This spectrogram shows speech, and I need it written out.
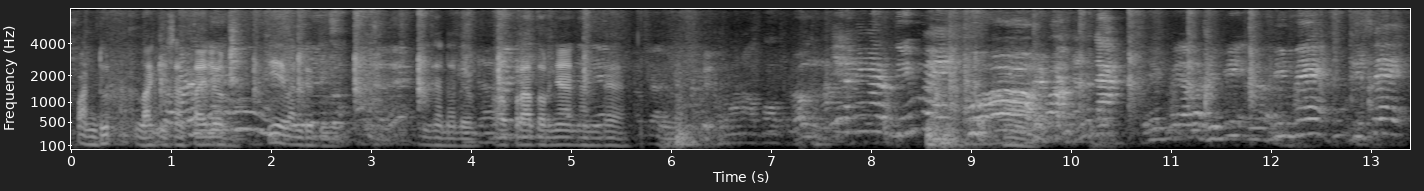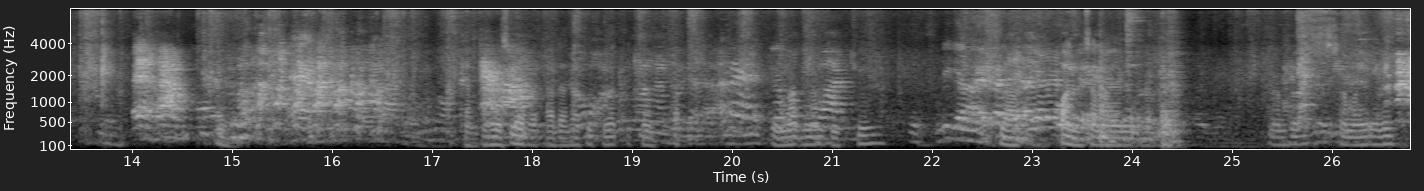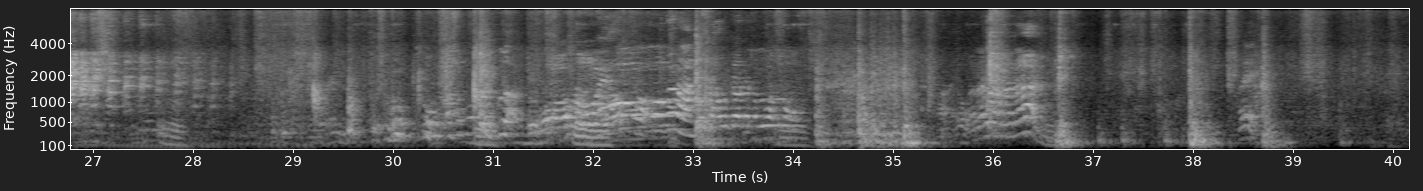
Pandut lagi santai lur. Iya pandut ini. Di sana lur. Operatornya Nanda. Bime, dise. Dan terus lur ada satu dua tiga lima enam tujuh delapan sama yang ini. 16 sama yang ini. Hmm.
